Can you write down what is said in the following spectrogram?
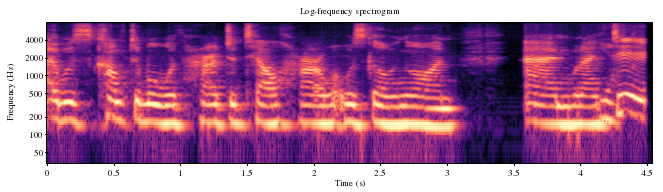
I was comfortable with her to tell her what was going on. And when I yeah. did,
